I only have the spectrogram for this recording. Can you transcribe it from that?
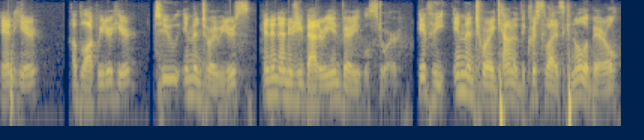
and here, a block reader here, two inventory readers, and an energy battery and variable store. If the inventory count of the crystallized canola barrel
